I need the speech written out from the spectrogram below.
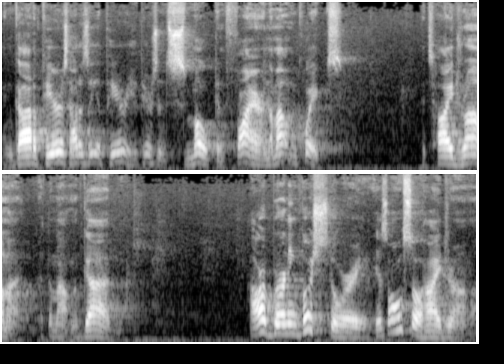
And God appears. How does He appear? He appears in smoke and fire, and the mountain quakes. It's high drama at the mountain of God. Our burning bush story is also high drama.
